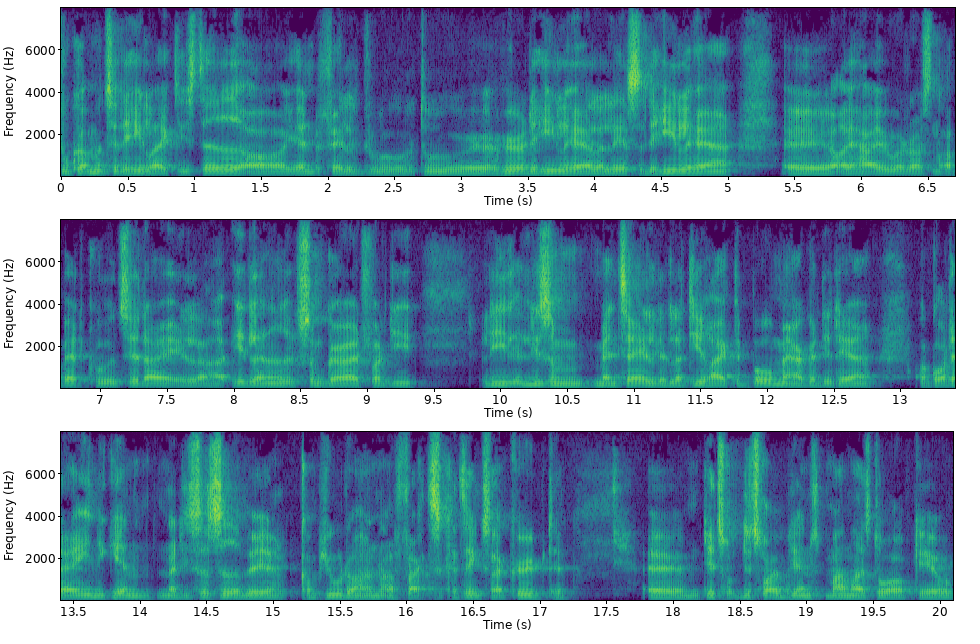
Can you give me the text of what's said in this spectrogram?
du kommer til det helt rigtige sted, og jeg anbefaler, at du, du øh, hører det hele her, eller læser det hele her, øh, og jeg har jo også en rabatkode til dig, eller et eller andet, som gør, at folk de lige, ligesom mentalt eller direkte bogmærker det der, og går derind igen, når de så sidder ved computeren og faktisk har tænkt sig at købe det. Øh, det, det tror jeg bliver en meget, meget stor opgave.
